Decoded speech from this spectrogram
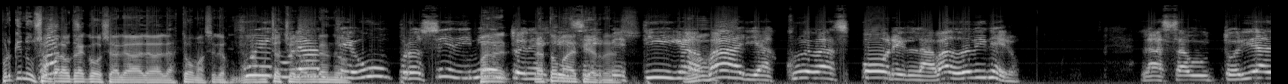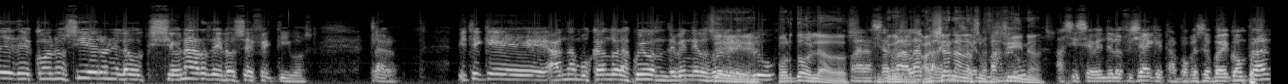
¿Por qué no usan para otra cosa la- la- las tomas, los, los Fue muchachos laburando? durante un procedimiento Para en el que se investiga ¿no? varias pruebas por el lavado de dinero. Las autoridades desconocieron el accionar de los efectivos. Claro. Viste que andan buscando las cuevas donde venden los dólares blue por todos lados. para cerrarlas. para que no Allanan las oficinas. Así se vende el oficial, que tampoco se puede comprar,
